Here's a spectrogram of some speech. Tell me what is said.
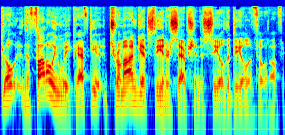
Go the following week after you, Tramon gets the interception to seal the deal in Philadelphia.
